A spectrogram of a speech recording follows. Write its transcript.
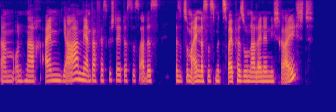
Ähm, und nach einem Jahr haben wir einfach festgestellt, dass das alles, also zum einen, dass es mit zwei Personen alleine nicht reicht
